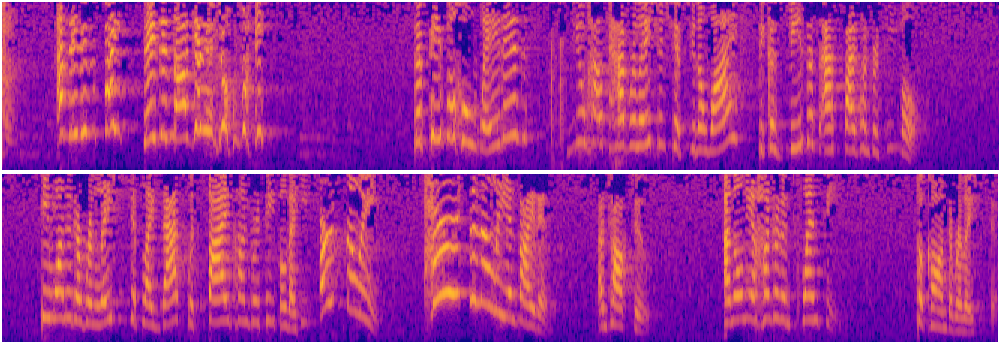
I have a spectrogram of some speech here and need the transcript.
And they didn't fight. They did not get into a fight. The people who waited knew how to have relationships. You know why? Because Jesus asked 500 people. He wanted a relationship like that with 500 people that he personally, personally invited and talked to. And only 120 took on the relationship.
